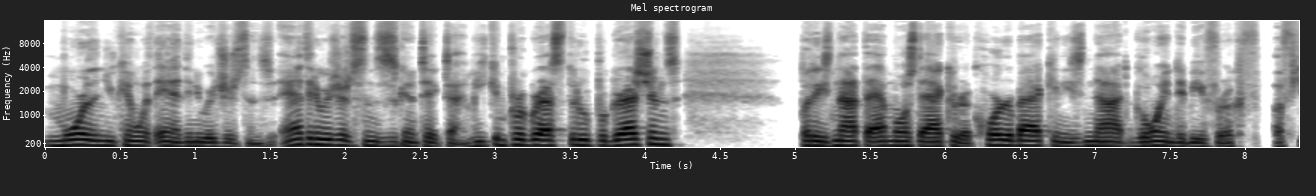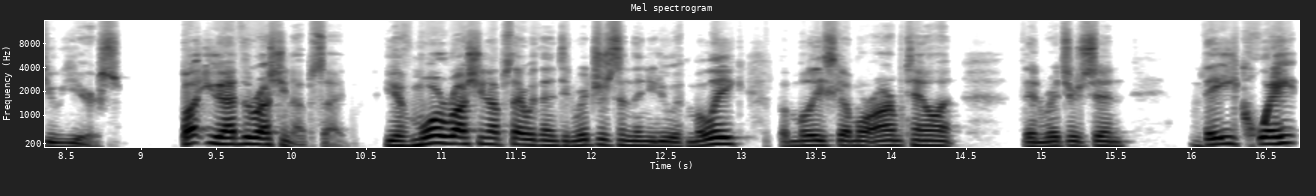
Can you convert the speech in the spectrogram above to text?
more than you can with Anthony Richardson's. Anthony Richardson's is going to take time. He can progress through progressions, but he's not that most accurate quarterback, and he's not going to be for a, a few years. But you have the rushing upside. You have more rushing upside with Anthony Richardson than you do with Malik, but Malik's got more arm talent than Richardson. Mm-hmm. They equate.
